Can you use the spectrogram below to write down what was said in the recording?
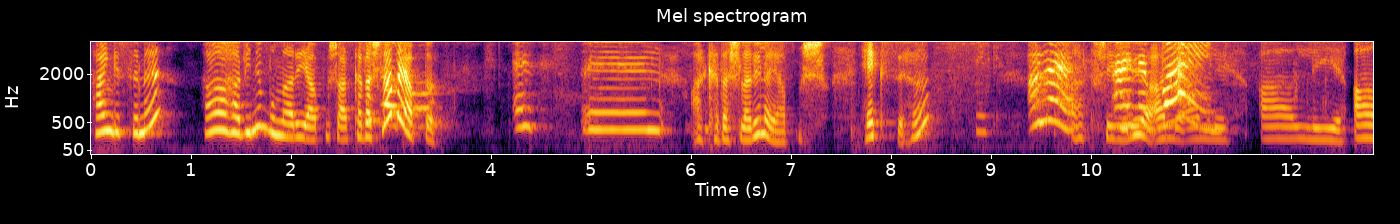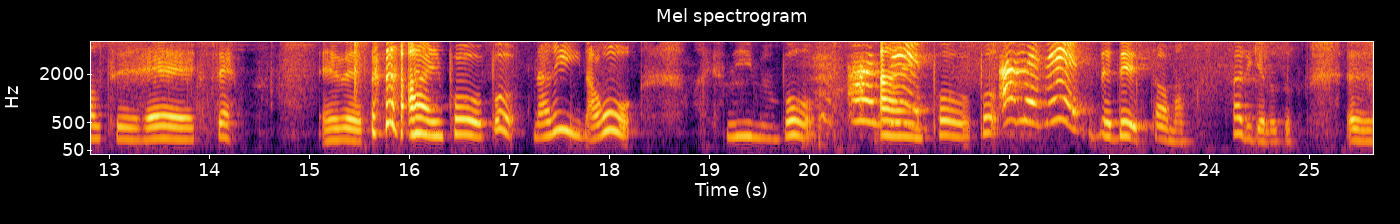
Hangisini? Ha Havi'nin bunları yapmış. Arkadaşlarla yaptı. Arkadaşlarıyla yapmış. Heksi ha? Anne. Artık şey geliyor. Ali, Ali, Ali, altı, hekse. Evet. Ein Popo, Nari, Naro. Weiß nicht mehr wo. Ein Popo. Anne de. Ne des tamam. Hadi gel o zaman. Ee,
